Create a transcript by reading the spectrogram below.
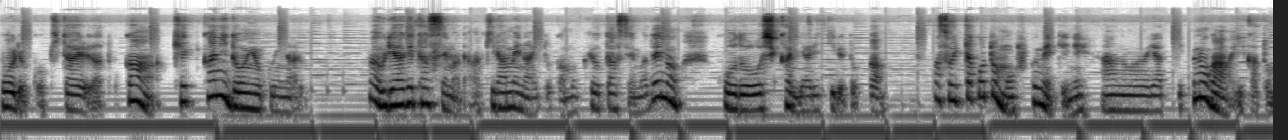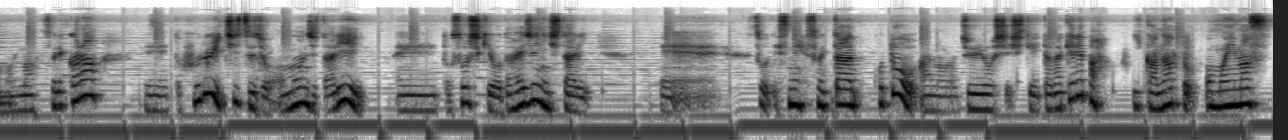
行力を鍛えるだとか、結果に貪欲になる。まあ、売上達成まで諦めないとか、目標達成までの行動をしっかりやりきるとか、まあ、そういったことも含めてね、あの、やっていくのがいいかと思います。それから、えっ、ー、と、古い秩序を重んじたり、えっ、ー、と、組織を大事にしたり、えー、そうですね、そういったことをあの重要視していただければいいかなと思います。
